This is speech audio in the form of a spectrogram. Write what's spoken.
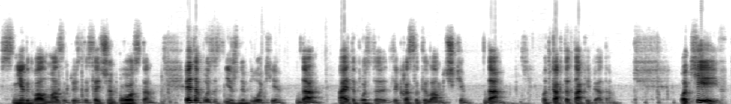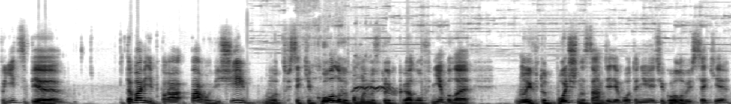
снег, два алмаза, то есть достаточно просто. Это просто снежные блоки, да, а это просто для красоты лампочки, да. Вот как-то так, ребята. Окей, в принципе, Добавили про пару вещей, вот, всякие головы, по-моему, столько голов не было. Ну, их тут больше, на самом деле, вот они, эти головы всякие.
